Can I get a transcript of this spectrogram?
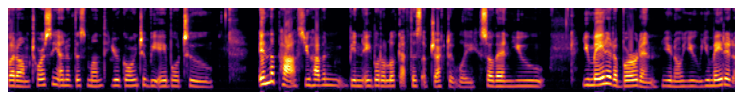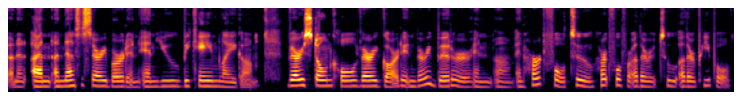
But um towards the end of this month, you're going to be able to in the past you haven't been able to look at this objectively. So then you you made it a burden you know you you made it an, an unnecessary burden and you became like um very stone cold very guarded and very bitter and um and hurtful too hurtful for other to other people.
